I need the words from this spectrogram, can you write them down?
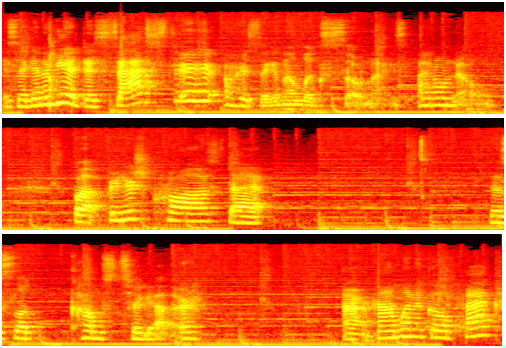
Is it gonna be a disaster or is it gonna look so nice? I don't know. But fingers crossed that this look comes together. Alright, now I'm gonna go back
